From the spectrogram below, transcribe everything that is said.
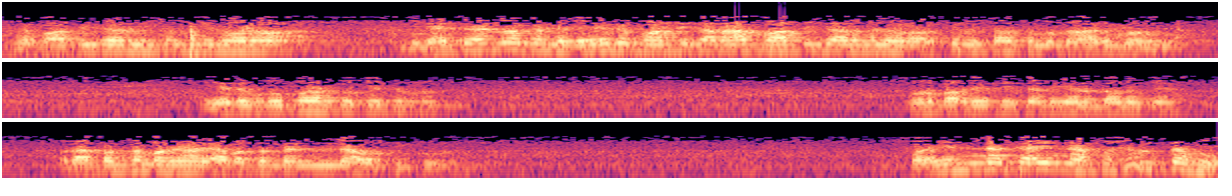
പിന്നെ പാർട്ടിക്കാർ വിശ്വസിക്കുന്ന ഓരോ വിദേശകാരനൊക്കെ ഉണ്ട് ഏത് പാർട്ടിക്കാർ ആ പാർട്ടിക്കാർക്കല്ല ഒരൊറ്റ വിശ്വാസം ഒന്നും ആരും ആവില്ല ഏത് ഗ്രൂപ്പാണ് നോക്കിയിട്ടുള്ളത് ഓർ പറഞ്ഞ ഞാനെന്താന്ന് വെച്ചാൽ ഒരു അബദ്ധം പറഞ്ഞാൽ അബദ്ധം തന്നെ ആവർത്തിക്കുള്ളൂ. ഫൈനക്കായി അപഹംസഹു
